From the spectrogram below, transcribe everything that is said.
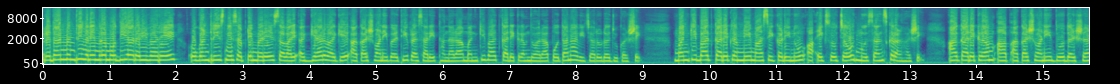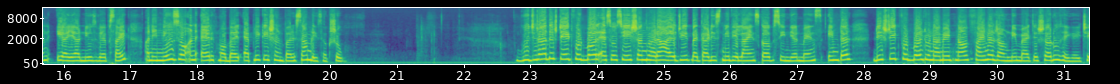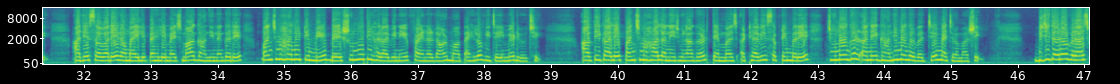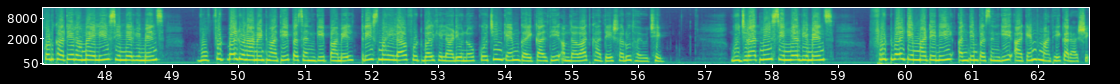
પ્રધાનમંત્રી નરેન્દ્ર મોદી આ રવિવારે ઓગણત્રીસમી સપ્ટેમ્બરે સવારે અગિયાર વાગે આકાશવાણી પરથી પ્રસારિત થનારા મન કી બાત કાર્યક્રમ દ્વારા પોતાના વિચારો રજૂ કરશે. મન કી બાત કાર્યક્રમની માસિક કડીનું આ એકસો ચૌદમું સંસ્કરણ હશે. આ કાર્યક્રમ આપ Akashvani Doordarshan AIR news website અને news on air mobile application પર સાંભળી શકશો. ગુજરાત સ્ટેટ ફૂટબોલ એસોસિએશન દ્વારા આયોજિત બેતાળીસમી Reliance cup senior men's inter district football ટુર્નામેન્ટના final રાઉન્ડની મેચ શરૂ થઈ ગઈ છે. આજે સવારે રમાયેલી પહેલી મેચમાં ગાંધીનગરે પંચમહાલની ટીમને બે શૂન્યથી હરાવીને ફાઇનલ રાઉન્ડમાં પહેલો વિજય મેળવ્યો છે. આવતીકાલે પંચમહાલ અને જૂનાગઢ તેમજ અઠ્યાવીસ સપ્ટેમ્બરે જૂનાગઢ અને ગાંધીનગર વચ્ચે મેચ રમાશે. બીજી તરફ રાજકોટ ખાતે રમાયેલી સિનિયર વિમેન્સ ફૂટબોલ ટુર્નામેન્ટમાંથી પસંદગી પામેલ ત્રીસ મહિલા ફૂટબોલ ખેલાડીઓનો કોચિંગ કેમ્પ ગઈકાલથી અમદાવાદ ખાતે શરૂ થયો છે. ગુજરાતની સિનિયર વિમેન્સ ફૂટબોલ ટીમ માટેની અંતિમ પસંદગી આ કેમ્પમાંથી કરાશે.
